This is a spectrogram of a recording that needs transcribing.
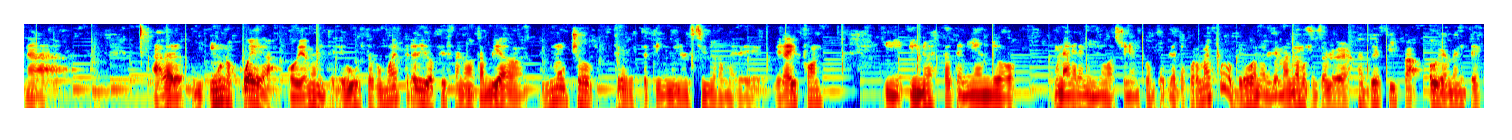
nada a ver, uno juega, obviamente, le gusta como es, pero digo, FIFA no ha cambiado mucho, creo que está teniendo el síndrome del iPhone y, no está teniendo una gran innovación en cuanto a plataforma de juego, pero bueno, le mandamos un saludo a la gente de FIFA, obviamente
